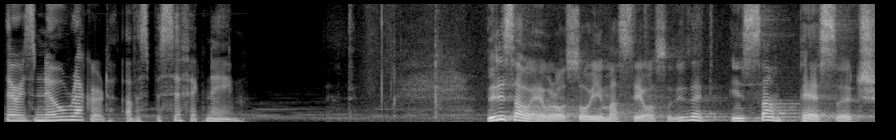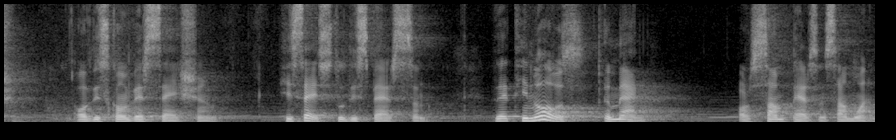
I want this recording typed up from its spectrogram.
There is no record of a specific name. There is, however, also, we must say also, that in some passage of this conversation, he says to this person that he knows a man or some person, someone,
